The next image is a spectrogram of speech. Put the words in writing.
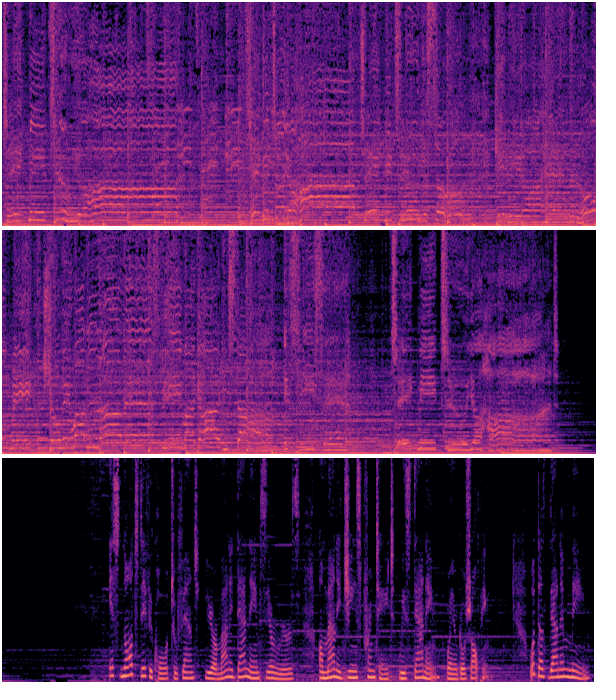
Take It's not difficult to find the Armani denim series on many jeans printed with denim when you go shopping. What does denim mean?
